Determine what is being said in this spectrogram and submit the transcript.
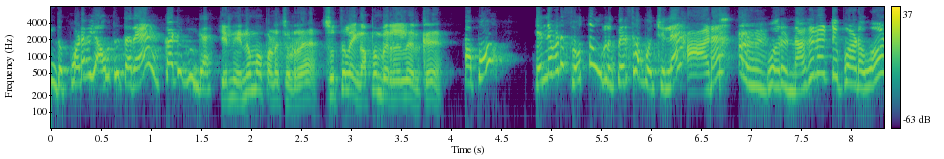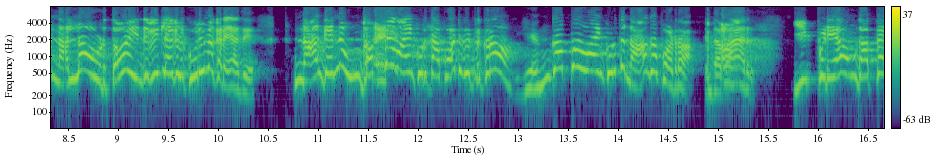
இந்த புடவை அவுத்து தரேன் கட்டுக்குங்க. என்ன என்னம்மா பண்ண சொல்ற? சுத்தல எங்க அப்பன் பேர்ல இருக்கு. அப்போ என்னை விட சொத்து உங்களுக்கு பெருசா போச்சுல்ல? ஆட ஒரு நகநட்டு போடவோ நல்லா உடுத்தவோ இந்த வீட்ல எங்களுக்கு உரிமை கிடையாது. நாங்க என்ன உங்க அப்பா வாங்கி கொடுத்தா போட்டுக்கிட்டு இருக்கிறோம்? எங்க அப்பா வாங்கி கொடுத்து நாங்க போடுறோம். இந்த பார் இப்படியே உங்க அப்பா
